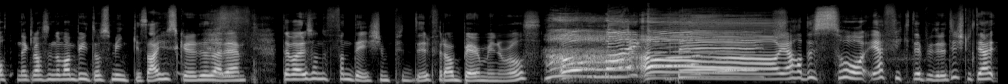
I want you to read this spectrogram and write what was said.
åttende klasse når man begynte å sminke seg. Husker dere det derre Det var en sånn foundation pudder fra Bare Minerals. Oh my jeg hadde så Jeg fikk det pudderet til slutt. Jeg,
